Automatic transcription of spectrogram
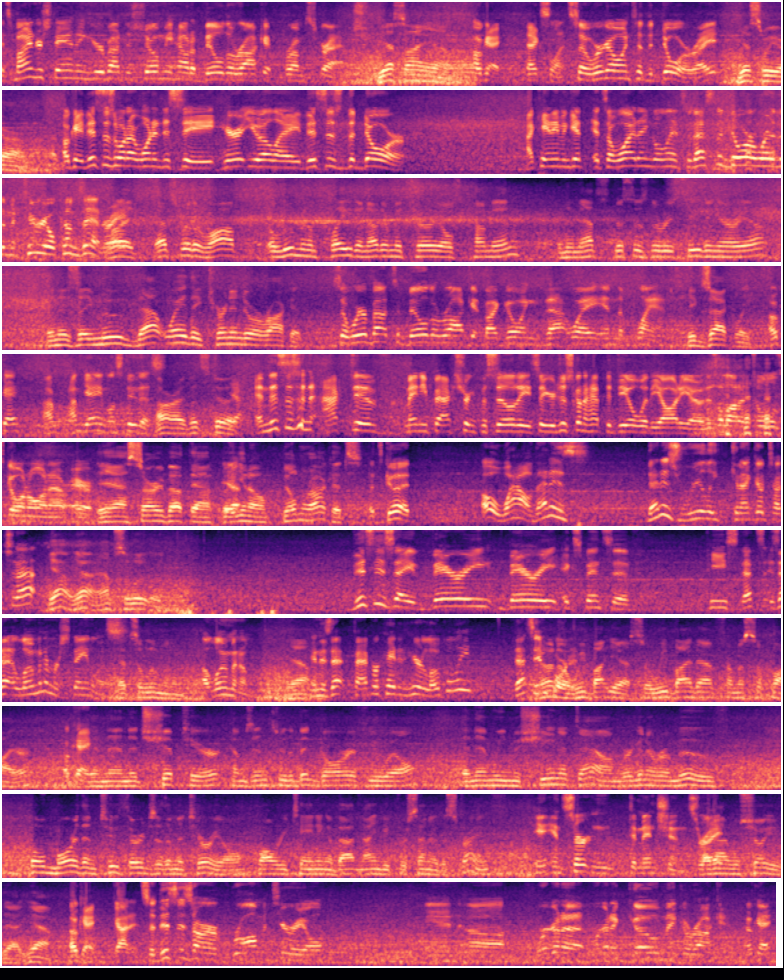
It's my understanding you're about to show me how to build a rocket from scratch. Yes, I am. Okay, excellent. So we're going to the door, right? Yes, we are. Okay, this is what I wanted to see here at ULA. This is the door. I can't even get, it's a wide angle lens. So that's the door where the material comes in, right? Right. That's where the raw aluminum plate and other materials come in. And then that's, this is the receiving area. And as they move that way, they turn into a rocket. So we're about to build a rocket by going that way in the plant. Exactly. Okay, I'm, I'm game. Let's do this. All right, let's do it. Yeah, and this is an active manufacturing facility, so you're just going to have to deal with the audio. There's a lot of tools going on out here. Yeah, sorry about that. But Yeah. you know, building rockets. It's good. Oh wow, that is that is really. Can I go touch that? Yeah, yeah, absolutely. This is a very very expensive piece. That's is that aluminum or stainless? That's aluminum. aluminum. Yeah. And is that fabricated here locally? That's no, no, we buy yeah, so we buy that from a supplier. okay. And then it's shipped here, comes in through the big door, if you will, and then we machine it down. We're going to remove oh more than two thirds of the material while retaining about 90% of the strength. in, in certain dimensions, right? And I will show you that. Yeah. Okay, got it. So this is our raw material, and uh, we're gonna we're gonna go make a rocket. Okay.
